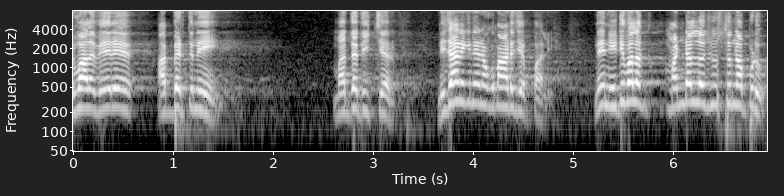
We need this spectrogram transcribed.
ఇవాళ వేరే అభ్యర్థిని మద్దతు ఇచ్చారు నిజానికి నేను ఒక మాట చెప్పాలి. నేను ఇటీవల మండల్లో చూస్తున్నప్పుడు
